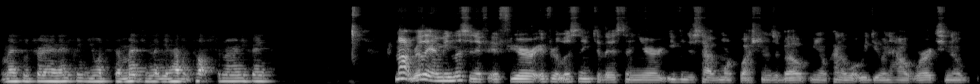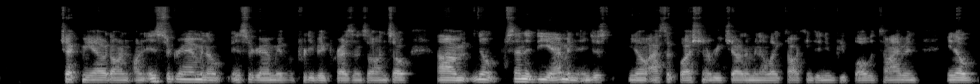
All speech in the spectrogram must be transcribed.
mental training? Anything you wanted to mention that we haven't touched on or anything? Not really. I mean, listen, if, if you're if you're listening to this and you're even just have more questions about you know kind of what we do and how it works, you know, check me out on on Instagram. Know, Instagram we have a pretty big presence on. So um, you know, send a DM and, and just you know ask a question or reach out. I mean, I like talking to new people all the time. And you know,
